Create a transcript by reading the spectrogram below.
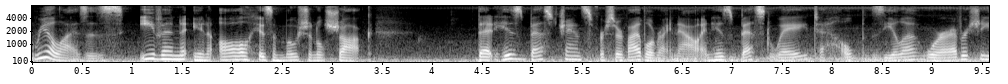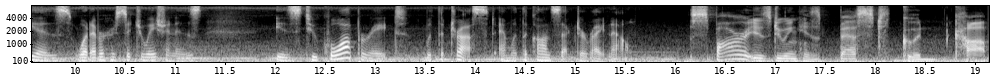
realizes, even in all his emotional shock, that his best chance for survival right now and his best way to help Zila wherever she is, whatever her situation is, is to cooperate with the trust and with the consector right now. Spar is doing his best good cop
